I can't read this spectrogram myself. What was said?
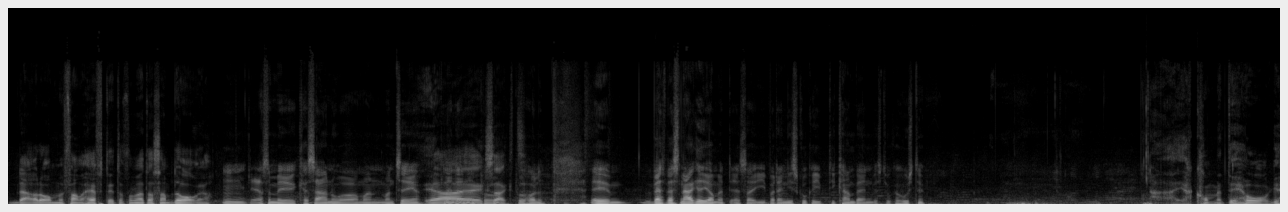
där och då, men fan vad häftigt att få möta Sampdoria. Mm. Ja, altså med Casano og Mon- Montea Ja, exakt. på, på holdet. Øhm, hvad, hvad snakkede I om, at, altså, i, hvordan I skulle gribe de kampe an, hvis du kan huske det? Nej, jag kommer inte ihåg.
